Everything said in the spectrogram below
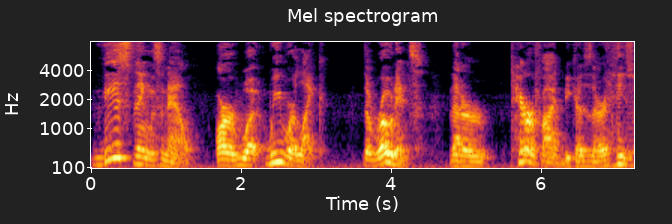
these things now are what we were like the rodents that are terrified because there are these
